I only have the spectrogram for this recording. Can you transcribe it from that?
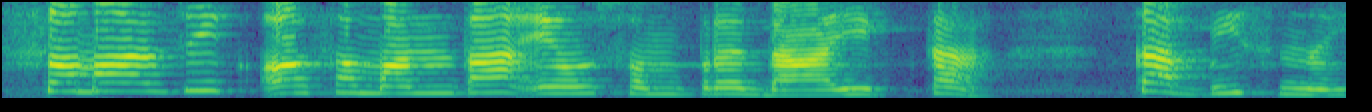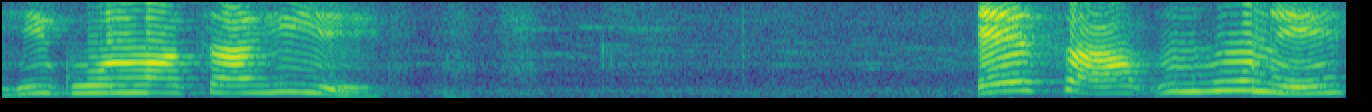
सामाजिक असमानता एवं सांप्रदायिकता का विष नहीं घोलना चाहिए। ऐसा उन्होंने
